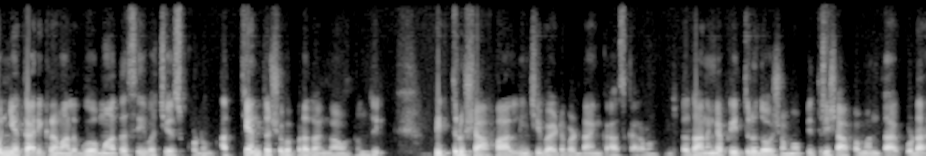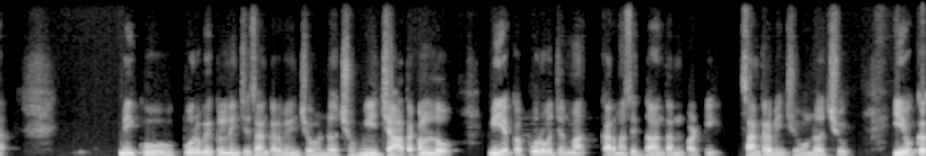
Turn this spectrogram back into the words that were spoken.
పుణ్య కార్యక్రమాలు గోమాత సేవ చేసుకోవడం అత్యంత శుభప్రదంగా ఉంటుంది. పితృశాపాల నుంచి బయటపడడానికి ఆస్కారం ఉంటుంది. ప్రధానంగా పితృదోషము పితృశాపం అంతా కూడా మీకు పూర్వీకుల నుంచి సంక్రమించి ఉండొచ్చు. మీ జాతకంలో మీ యొక్క పూర్వజన్మ కర్మ సిద్ధాంతాన్ని బట్టి సంక్రమించి ఉండొచ్చు. ఈ యొక్క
